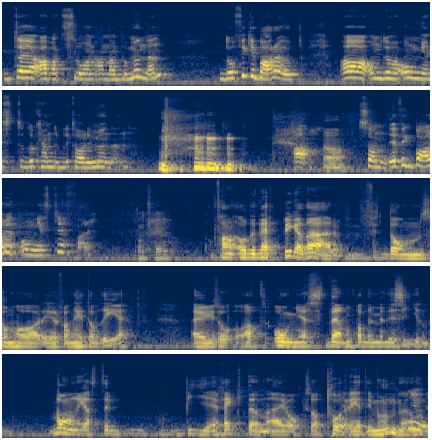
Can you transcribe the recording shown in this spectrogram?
dö av att slå en annan på munnen, då fick jag bara upp, ja ah, om du har ångest då kan du bli torr i munnen. Ja, Ja. sån, jag fick bara upp ångestträffar. Okej. Fan, och det deppiga där, för de som har erfarenhet av det, är ju så att ångestdämpande medicin, vanligaste bieffekten är ju också torrhet i munnen. Jo.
